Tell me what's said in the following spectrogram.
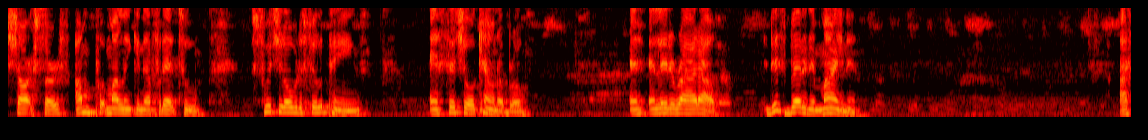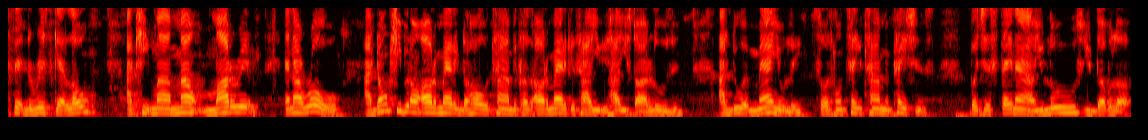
Shark Surf. I'm gonna put my link in there for that too. Switch it over to Philippines and set your account up, bro. And, and let it ride out. This better than mining. I set the risk at low. I keep my amount moderate and I roll. I don't keep it on automatic the whole time because automatic is how you how you start losing. I do it manually, so it's gonna take time and patience. But just stay down. You lose, you double up.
